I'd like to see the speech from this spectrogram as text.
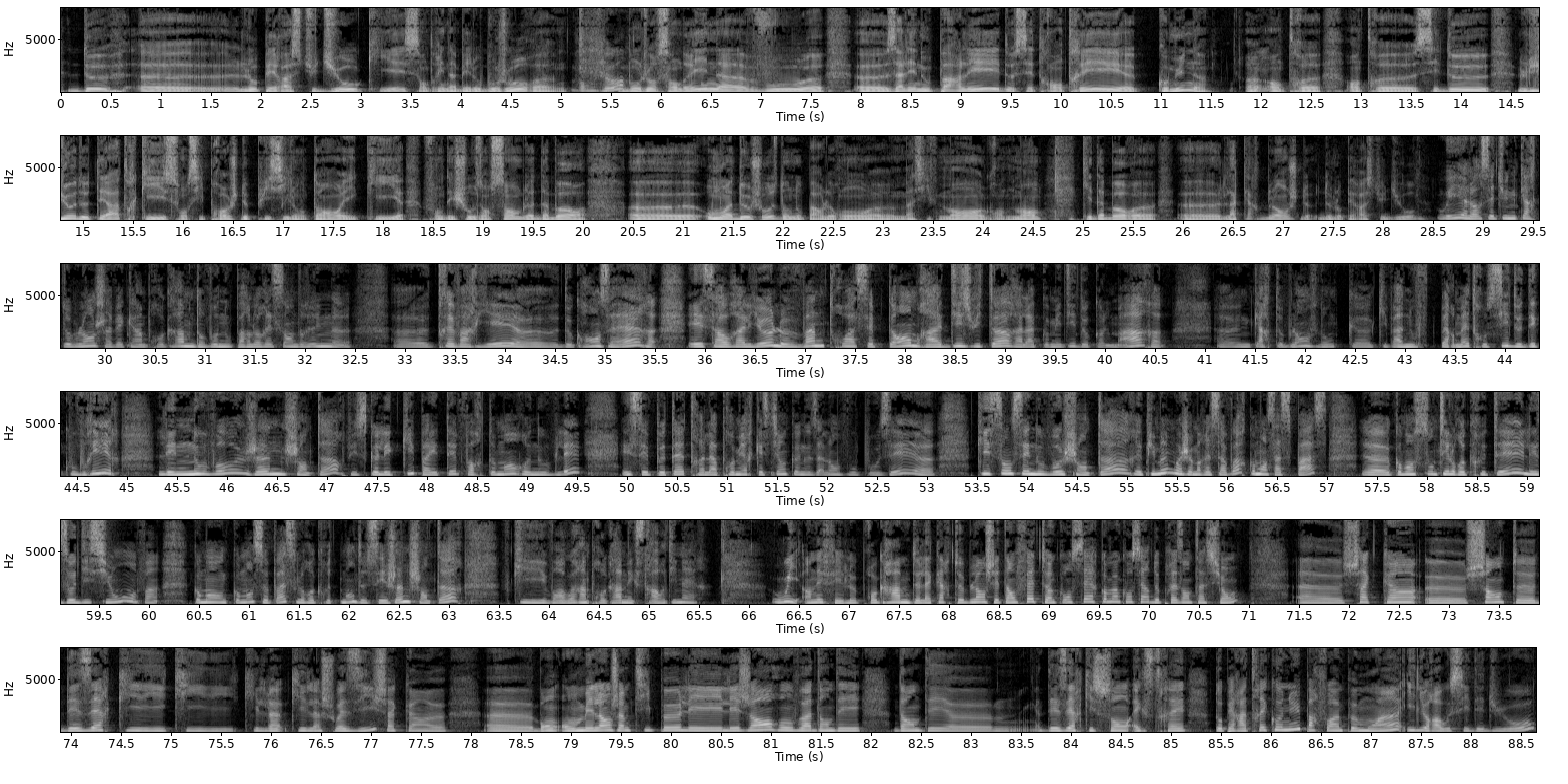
de euh, l'Opéra Studio, qui est Sandrine Abello. Bonjour. Bonjour. Bonjour Sandrine. Vous euh, allez nous parler de cette rentrée euh, commune euh, entre entre ces deux lieux de théâtre qui sont si proches depuis si longtemps et qui font des choses ensemble. D'abord, euh, au moins deux choses dont nous parlerons euh, massivement, grandement, qui est d'abord la carte blanche de, de l'Opéra Studio. Oui, alors c'est une carte blanche avec un programme dont vous nous parlerez, Sandrine, très varié, de grands airs, et ça aura lieu le 23 septembre à 18h à la Comédie de Colmar. une carte blanche donc euh, qui va nous permettre aussi de découvrir les nouveaux jeunes chanteurs puisque l'équipe a été fortement renouvelée. Et c'est peut-être la première question que nous allons vous poser euh, qui sont ces nouveaux chanteurs? Et puis même moi j'aimerais savoir comment ça se passe. Euh, comment sont-ils recrutés les auditions? Enfin comment comment se passe le recrutement de ces jeunes chanteurs qui vont avoir un programme extraordinaire? Oui, en effet, le programme de la carte blanche est en fait un concert comme un concert de présentation. Euh, chacun euh, chante des airs qui qui qu'il a, qu'il a choisi. Chacun, euh, euh, bon, on mélange un petit peu les, les genres. On va dans des dans des euh, des airs qui sont extraits d'opéras très connus, parfois un peu moins. Il y aura aussi des duos.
